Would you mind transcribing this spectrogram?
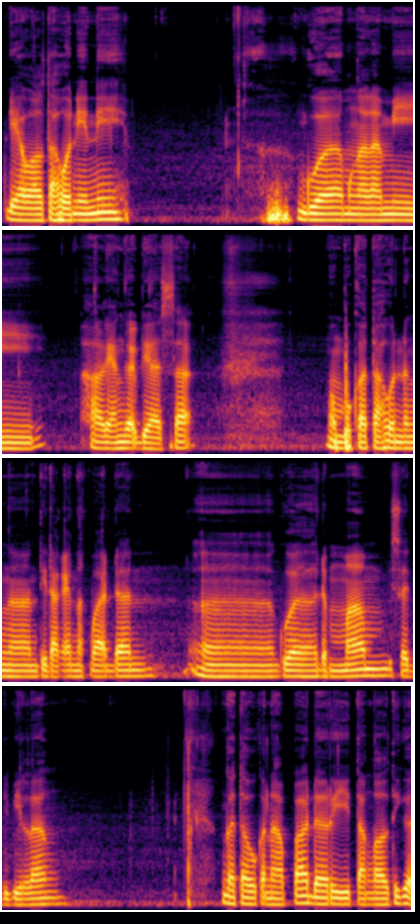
di awal tahun ini gue mengalami hal yang nggak biasa membuka tahun dengan tidak enak badan. Uh, eh, gue demam bisa dibilang. Nggak tahu kenapa dari tanggal 31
